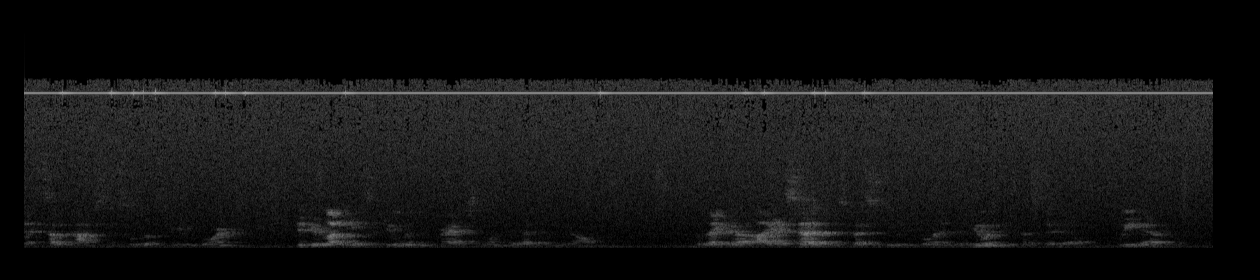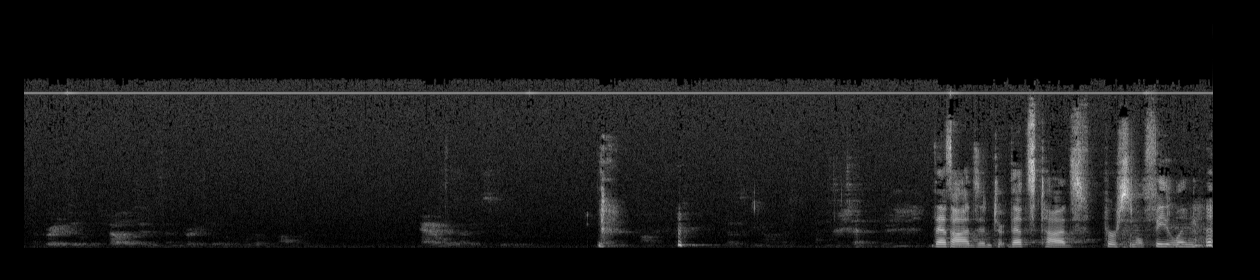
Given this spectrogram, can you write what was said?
that subtle consciousness will look to be reborn. If you're lucky as a human, perhaps in one day that you know. But like, uh, I said, it's best to be reborn as a human because they, uh, we have a great deal of intelligence and a great deal of willpower. Animals are just stupid. Um, Let's be honest. That's Todd's inter- that's Todd's personal feeling.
